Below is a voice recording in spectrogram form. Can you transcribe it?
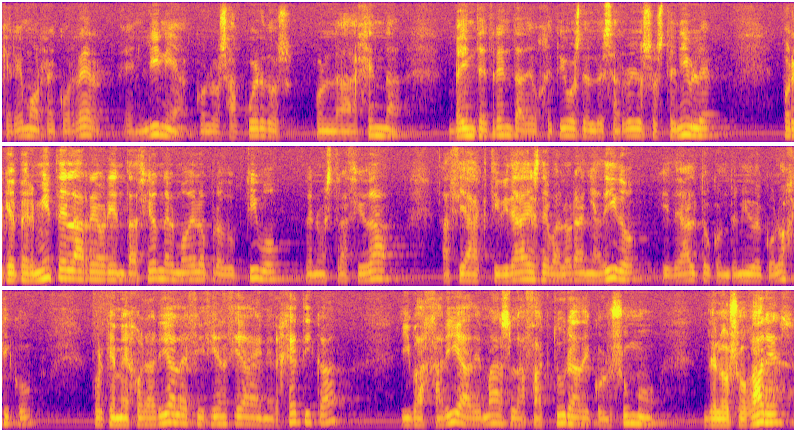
queremos recorrer en línea con los acuerdos, con la Agenda 2030 de Objetivos del Desarrollo Sostenible, porque permite la reorientación del modelo productivo de nuestra ciudad hacia actividades de valor añadido y de alto contenido ecológico, porque mejoraría la eficiencia energética y bajaría además la factura de consumo de los hogares,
